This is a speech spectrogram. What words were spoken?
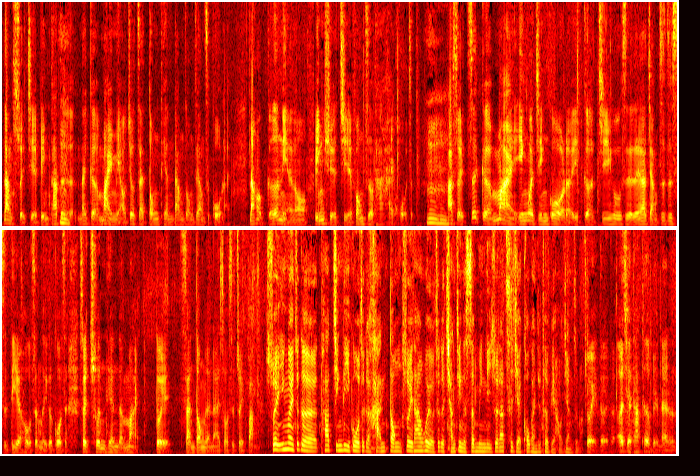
让水结冰，它的那个麦苗就在冬天当中这样子过来。然后隔年哦，冰雪解封之后，它还活着。嗯，啊，所以这个麦因为经过了一个几乎是人家讲置之死地而后生的一个过程，所以春天的麦对山东人来说是最棒的。所以因为这个它经历过这个寒冬，所以它会有这个强劲的生命力，所以它吃起来口感就特别好，这样子嘛。对对的，而且它特别的，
